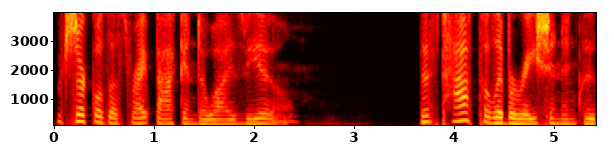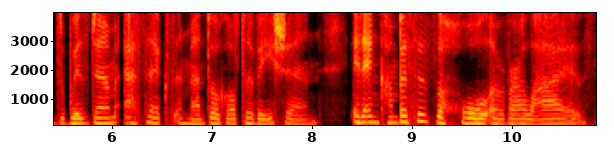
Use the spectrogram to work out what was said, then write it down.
which circles us right back into wise view. This path to liberation includes wisdom, ethics, and mental cultivation. It encompasses the whole of our lives.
